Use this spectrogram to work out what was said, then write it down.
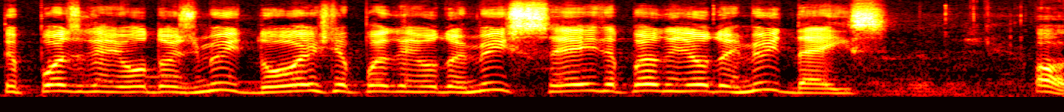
depois ganhou 2002, depois ganhou 2006, depois ganhou 2010. Ó,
